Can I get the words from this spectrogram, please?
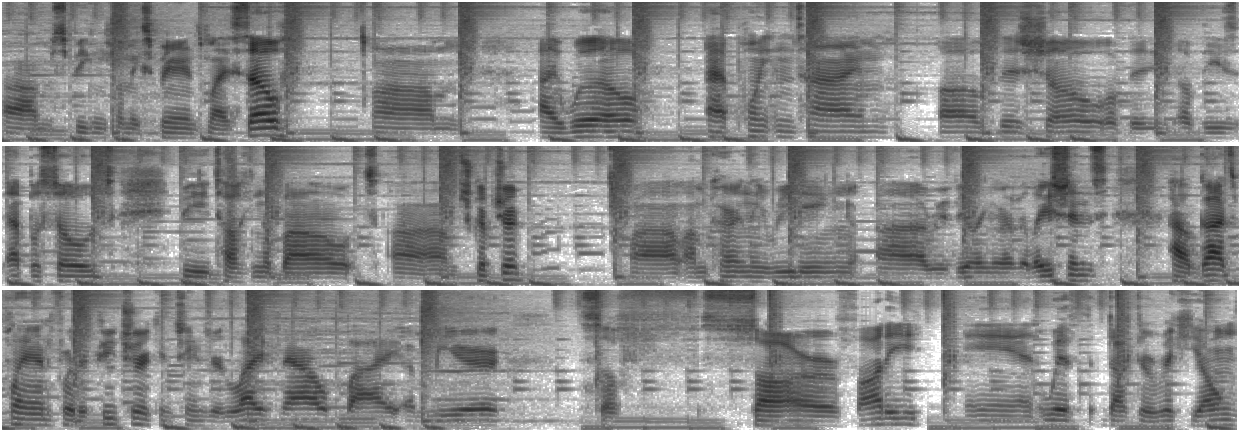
Um, speaking from experience myself, um, I will at point in time of this show of the of these episodes be talking about um, scripture. Uh, i'm currently reading uh, revealing revelations how god's plan for the future can change your life now by Amir Tsarfati and with dr Rick Yohn.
